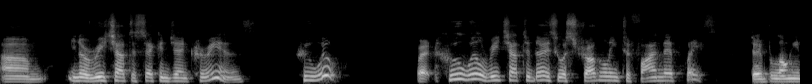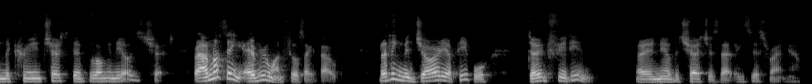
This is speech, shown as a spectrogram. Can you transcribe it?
um, you know, reach out to second gen Koreans, who will? Right? Who will reach out to those who are struggling to find their place? Don't belong in the Korean church, don't belong in the Aussie church. Right? I'm not saying everyone feels like that, but I think majority of people don't fit in right, in the churches that exist right now.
